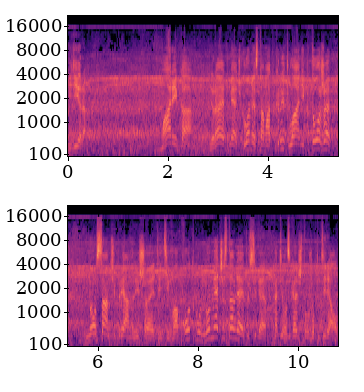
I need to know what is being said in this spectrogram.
Хидира. Марика убирает мяч. Гомес там открыт. Ланик тоже. Но сам Чеприан решает идти в обводку. Но мяч оставляет у себя. Хотел сказать, что уже потерял.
